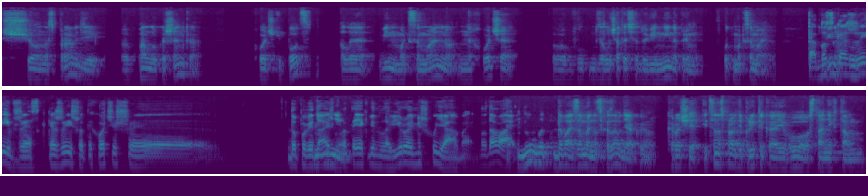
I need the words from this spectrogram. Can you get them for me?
що насправді пан Лукашенка, хоч і поц, але він максимально не хоче залучатися до війни напряму. От максимально. Та ну він скажи вже, скажи, що ти хочеш. Доповідаєш ні, ні. про те, як він лавірує між хуями. Ну давай. Ну от давай за мене сказав, дякую. Коротше, і це насправді політика його останніх там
